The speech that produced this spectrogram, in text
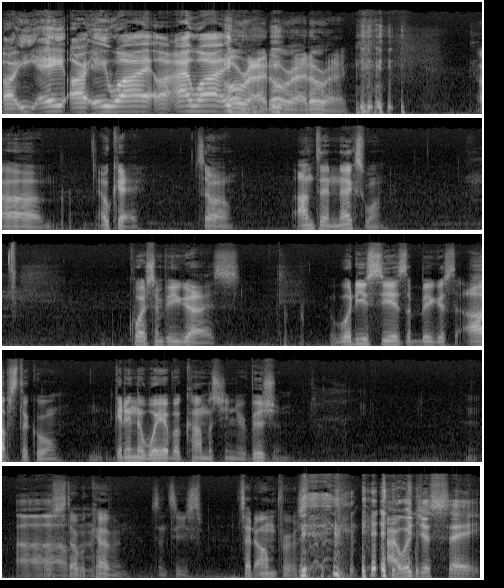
R E A R A Y R I Y. all right, all right, all right. um, okay. So, on to the next one. Question for you guys. What do you see as the biggest obstacle getting in the way of accomplishing your vision? Let's start with Um, Kevin, since he said um first. I would just say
